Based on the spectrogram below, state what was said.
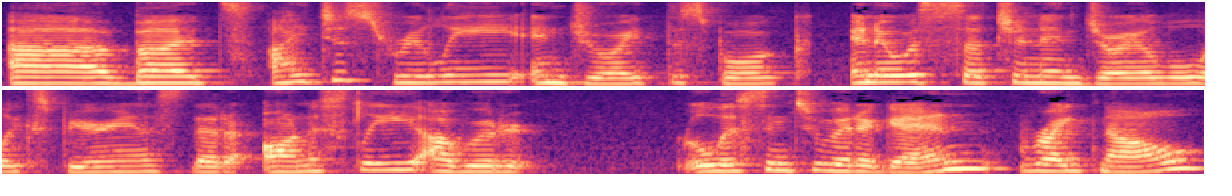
Uh, but I just really enjoyed this book and it was such an enjoyable experience that honestly I would listen to it again right now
